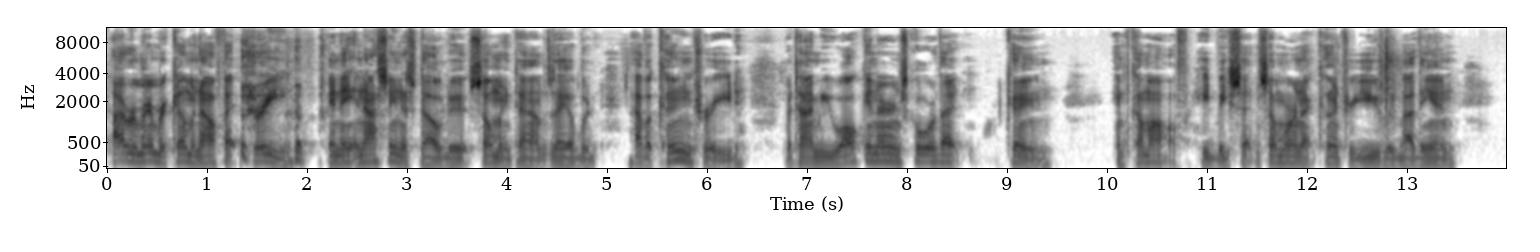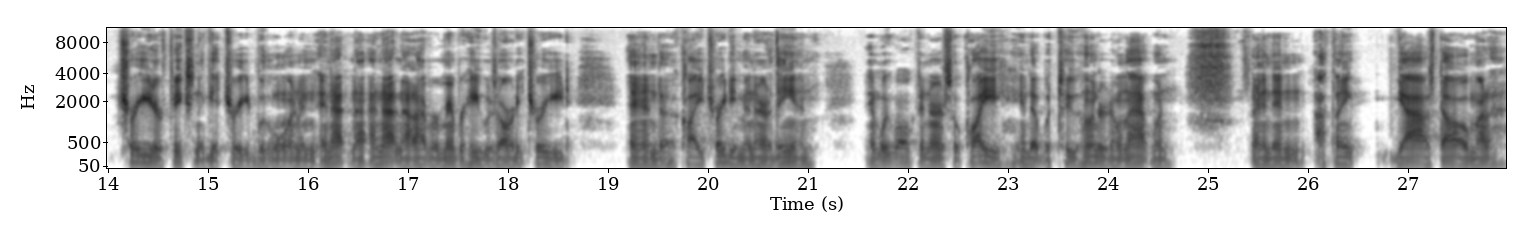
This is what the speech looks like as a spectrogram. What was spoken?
I remember coming off that tree, and they, and I seen this dog do it so many times. They would have a coon treed. By the time you walk in there and score that coon and come off, he'd be sitting somewhere in that country. Usually by then, treed or fixing to get treed with one. And and that night, and that night, I remember he was already treed, and uh, Clay treated him in there then. And we walked in there, so Clay ended up with two hundred on that one. And then I think Guy's dog might have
